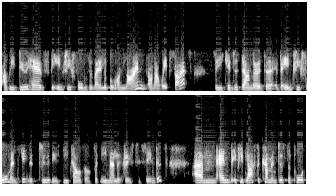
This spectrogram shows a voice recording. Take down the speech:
uh, we do have the entry forms available online on our website. So you can just download the, the entry form and send it through. There's details of an email address to send it. Um, and if you'd like to come and just support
